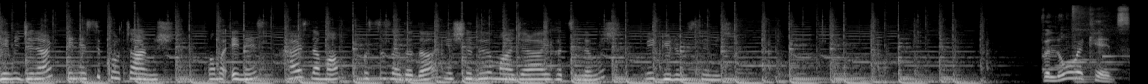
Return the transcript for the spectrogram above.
Gemiciler Enes'i kurtarmış ama Enes her zaman ıssız adada yaşadığı macerayı hatırlamış ve gülümsemiş. Valora Kids.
